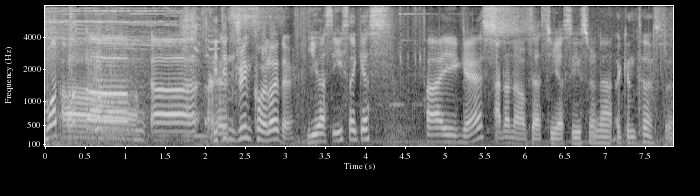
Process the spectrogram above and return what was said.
What? Um, uh, he didn't dream coil either. US East, I guess. I guess. I don't know if that's US East or not. I can test it.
